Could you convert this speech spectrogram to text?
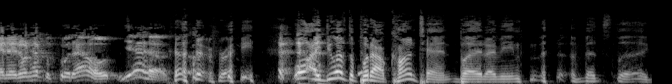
and I don't have to put out. Yeah. right? Well, I do have to put out content, but I mean, that's the,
